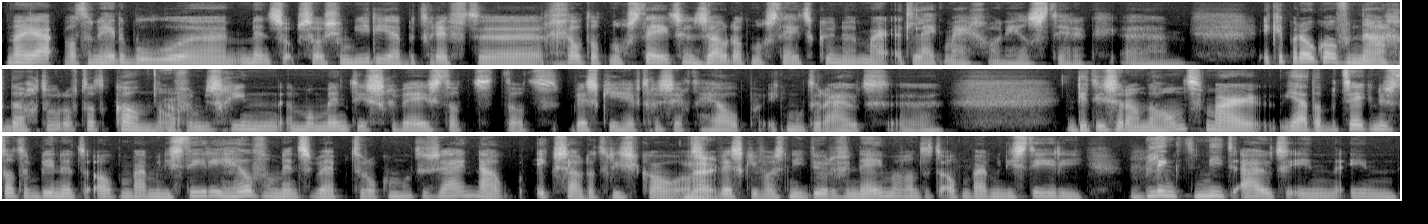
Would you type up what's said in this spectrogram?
Nou ja, wat een heleboel eh, mensen op social media betreft, eh, geldt dat nog steeds en zou dat nog steeds kunnen. Maar het lijkt mij gewoon heel sterk. Ehm, ik heb er ook over nagedacht hoor, of dat kan. Ja. Of er misschien een moment is geweest dat, dat Wesky heeft gezegd: help, ik moet eruit. eh, dit is er aan de hand. Maar ja, dat betekent dus dat er binnen het Openbaar Ministerie heel veel mensen bij betrokken moeten zijn. Nou, ik zou dat risico als Nee. ik Wesky was niet durven nemen, want het Openbaar Ministerie blinkt niet uit in, in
